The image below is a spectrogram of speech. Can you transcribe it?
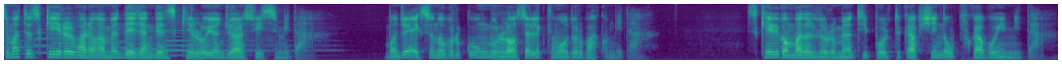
스마트 스케일을 활용하면 내장된 스케일로 연주할 수 있습니다. 먼저 X노브를 꾹 눌러 셀렉트 모드로 바꿉니다. 스케일 건반을 누르면 디폴트 값인 오프가 보입니다.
